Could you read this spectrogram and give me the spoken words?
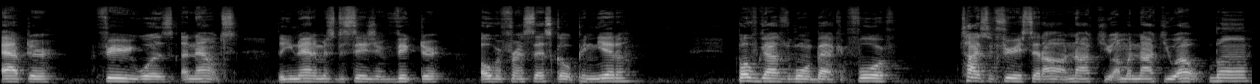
after Fury was announced the unanimous decision victor over Francesco Pianeta. Both guys were going back and forth. Tyson Fury said, I'll knock you, I'm gonna knock you out. Boom.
